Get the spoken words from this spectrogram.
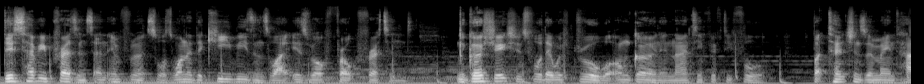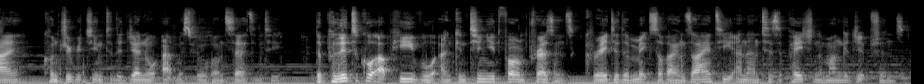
This heavy presence and influence was one of the key reasons why Israel felt threatened. Negotiations for their withdrawal were ongoing in 1954, but tensions remained high, contributing to the general atmosphere of uncertainty. The political upheaval and continued foreign presence created a mix of anxiety and anticipation among Egyptians.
